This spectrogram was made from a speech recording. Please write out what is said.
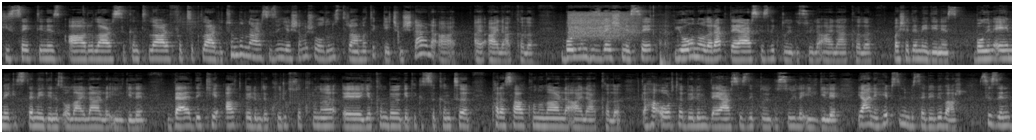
hissettiğiniz ağrılar, sıkıntılar, fıtıklar bütün bunlar sizin yaşamış olduğunuz travmatik geçmişlerle alakalı. Boyun düzleşmesi yoğun olarak değersizlik duygusuyla alakalı baş edemediğiniz, boyun eğmek istemediğiniz olaylarla ilgili, beldeki alt bölümde kuyruk sokumuna e, yakın bölgedeki sıkıntı, parasal konularla alakalı, daha orta bölüm değersizlik duygusuyla ilgili. Yani hepsinin bir sebebi var. Sizin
